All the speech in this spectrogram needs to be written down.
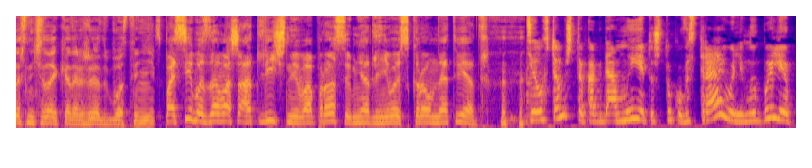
слышно человек, который живет в Бостоне. Спасибо за ваш отличный вопрос, и у меня для него есть скромный ответ. Дело в том, что когда мы эту штуку выстраивали, мы были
